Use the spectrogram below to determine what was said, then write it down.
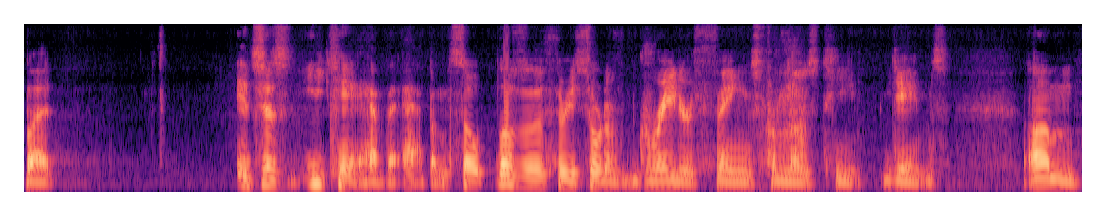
but it's just you can't have that happen. So those are the three sort of greater things from those team games. Um,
